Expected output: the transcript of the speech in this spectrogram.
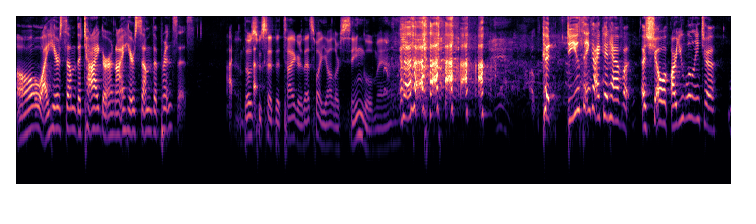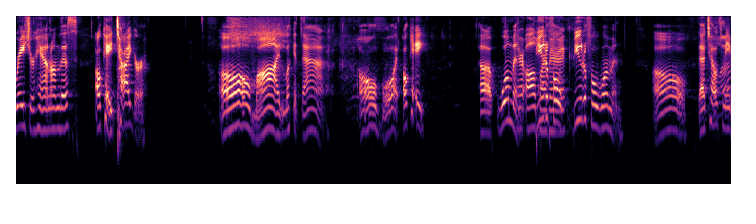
Oh, I hear some the tiger and I hear some the princess. And those who said the tiger, that's why y'all are single, man. Could do you think I could have a, a show of? Are you willing to raise your hand on this? Okay, tiger. Oh my, look at that. Oh boy. Okay. Uh, woman. They're all beautiful, barbaric. beautiful woman. Oh, that tells me.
